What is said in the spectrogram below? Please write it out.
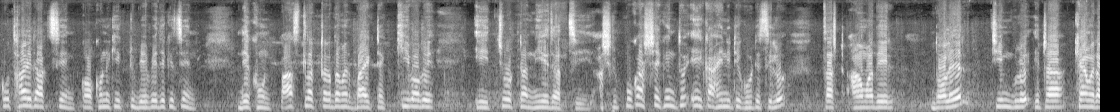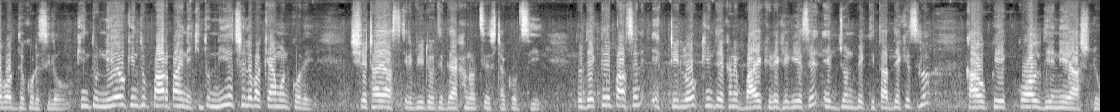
কোথায় রাখছেন? কখনো কি একটু ভেবে দেখেছেন? দেখুন, পাঁচ লাখ টাকা দামের বাইকটা কীভাবে এই চোরটা নিয়ে যাচ্ছে? আসলে প্রকাশ্যে কিন্তু এই কাহিনীটি ঘটেছিল। জাস্ট আমাদের দলের টিমগুলো এটা ক্যামেরাবদ্ধ করেছিল। কিন্তু নিয়েও কিন্তু পার পায়নি। কিন্তু নিয়েছিল বা কেমন করে? সেটাই আজকের ভিডিওতে দেখানোর চেষ্টা করছি। তো দেখতেই পাচ্ছেন, একটি লোক কিন্তু এখানে বাইক রেখে গিয়েছে। একজন ব্যক্তি তার দেখেছিল, কাউকে কল দিয়ে নিয়ে আসলো।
